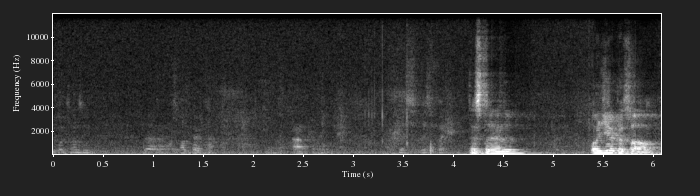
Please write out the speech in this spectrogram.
o botãozinho. Só apertar. Ah, Testando. Bom dia, pessoal.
